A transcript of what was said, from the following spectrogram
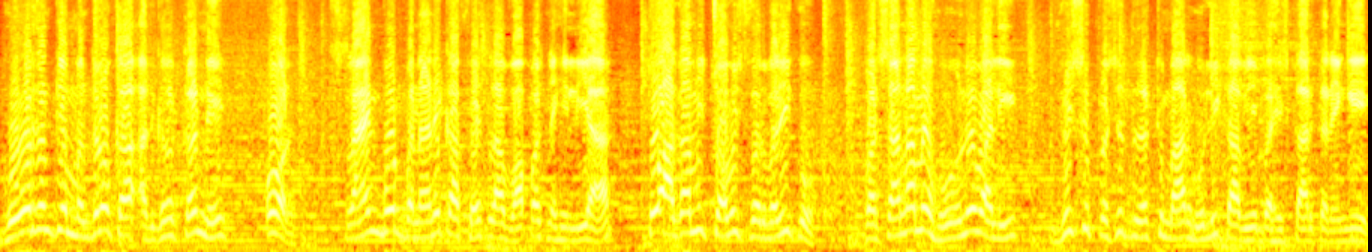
गोवर्धन के मंदिरों का अधिग्रहण करने और श्राइन बोर्ड बनाने का फैसला वापस नहीं लिया तो आगामी 24 फरवरी को बरसाना में होने वाली विश्व प्रसिद्ध लठमार होली का भी बहिष्कार करेंगे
